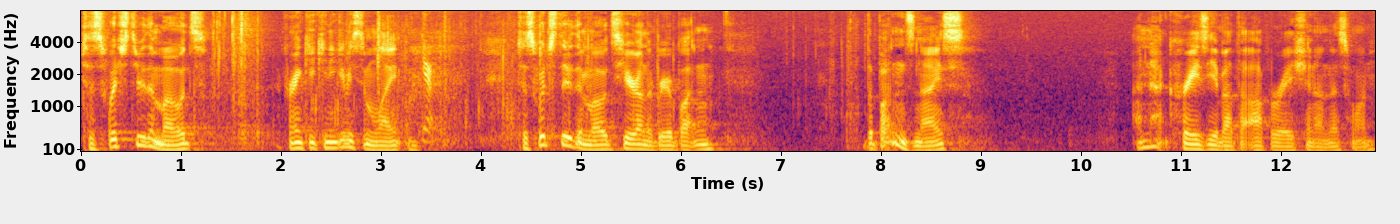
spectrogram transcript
To switch through the modes, Frankie, can you give me some light? Yeah. To switch through the modes here on the rear button, the button's nice. I'm not crazy about the operation on this one.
